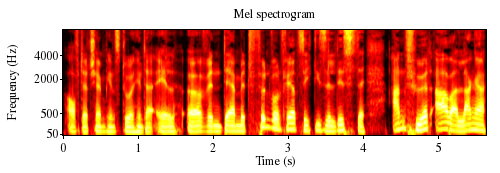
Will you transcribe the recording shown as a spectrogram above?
auf der Champions Tour, hinter Al Irwin, der mit 45 diese Liste anführt. Aber Langer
